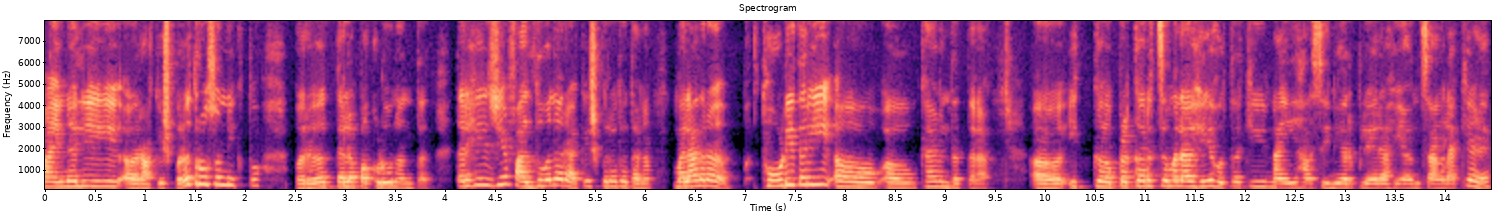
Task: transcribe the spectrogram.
फायनली राकेश परत रोसून निघतो. परत त्याला पकडून आणतात. तर हे जे फालतूपणा राकेश करत होता ना मला तर थोडी तरी काय म्हणतात त्याला? एक प्रकारचं मला हे होतं की नाही हा सिनियर प्लेअर आहे आणि चांगला खेळ आहे.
